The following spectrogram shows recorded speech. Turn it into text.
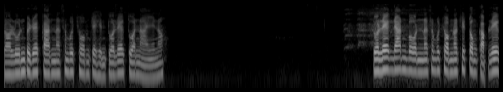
รอลุ้นไปด้วยกันนะท่านผู้ชมจะเห็นตัวเลขตัวไหนเนาะตัวเลขด้านบนนะท่านผู้ชมนะที่ตรงกับเลข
